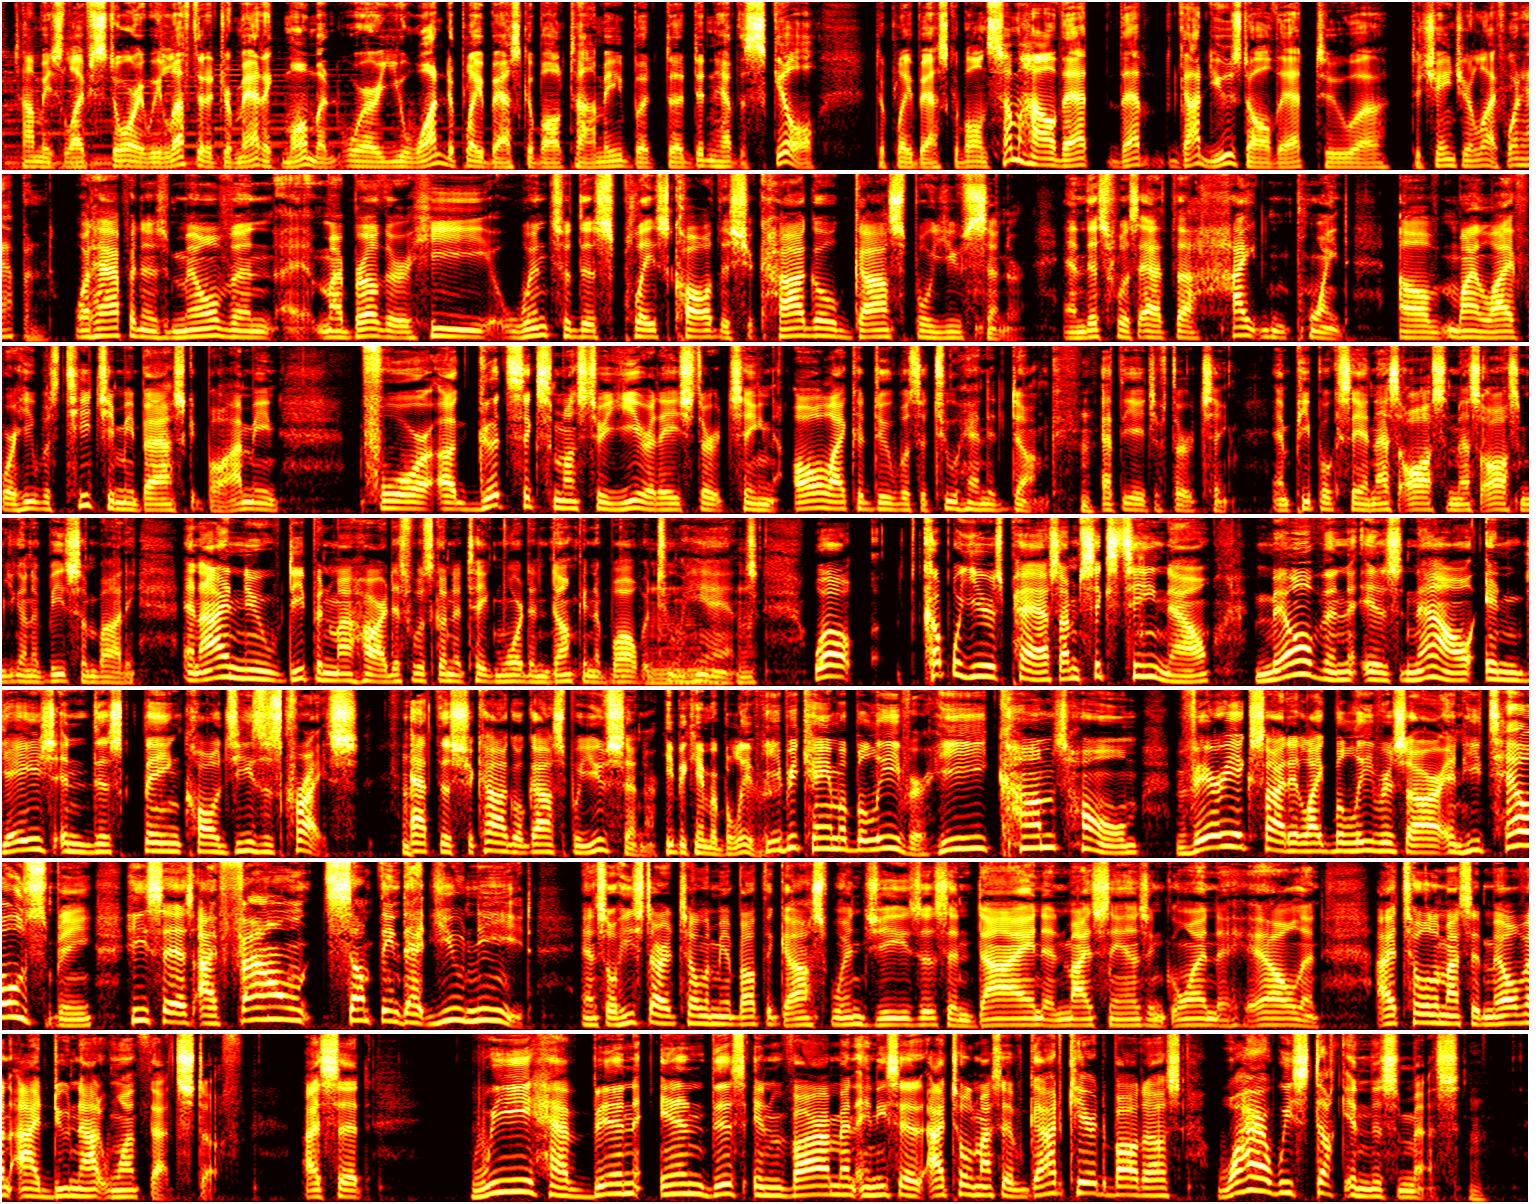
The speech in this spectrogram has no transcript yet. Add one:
Tommy's life story. We left at a dramatic moment where you wanted to play basketball, Tommy, but uh, didn't have the skill to play basketball, and somehow that that God used all that to uh, to change your life. What happened? What happened is Melvin, uh, my brother, he went to this place called the Chicago Gospel Youth Center. And this was at the heightened point of my life where he was teaching me basketball. I mean, for a good six months to a year at age 13, all I could do was a two handed dunk hmm. at the age of 13. And people saying, That's awesome, that's awesome, you're going to be somebody. And I knew deep in my heart this was going to take more than dunking the ball with 2 mm-hmm. hands. Well, a couple years pass. I'm 16 now. Melvin is now engaged in this thing called Jesus Christ at the Chicago Gospel Youth Center. He became a believer. He became a believer. He comes home very excited, like believers are, and he tells me, he says, I found something that you need. And so he started telling me about the gospel and Jesus and dying and my sins and going to hell. And I told him, I said, Melvin, I do not want that stuff. I said, we have been in this environment. And he said, I told him, I said, if God cared about us, why are we stuck in this mess?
